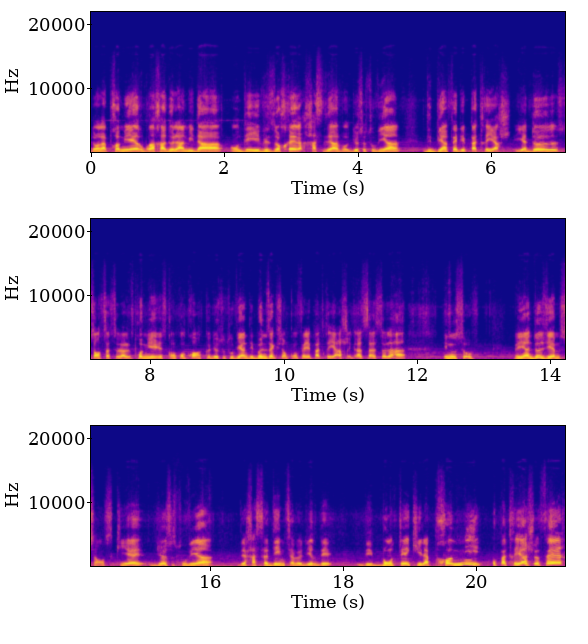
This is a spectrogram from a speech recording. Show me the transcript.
Dans la première bracha de la Hamida, on dit Vezocher Hasdeavo. Dieu se souvient des bienfaits des patriarches. Il y a deux sens à cela. Le premier, est-ce qu'on comprend que Dieu se souvient des bonnes actions qu'ont fait les patriarches? Et grâce à cela, il nous sauve. Mais il y a un deuxième sens qui est Dieu se souvient des chassadim, ça veut dire des, des bontés qu'il a promis aux patriarches de faire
